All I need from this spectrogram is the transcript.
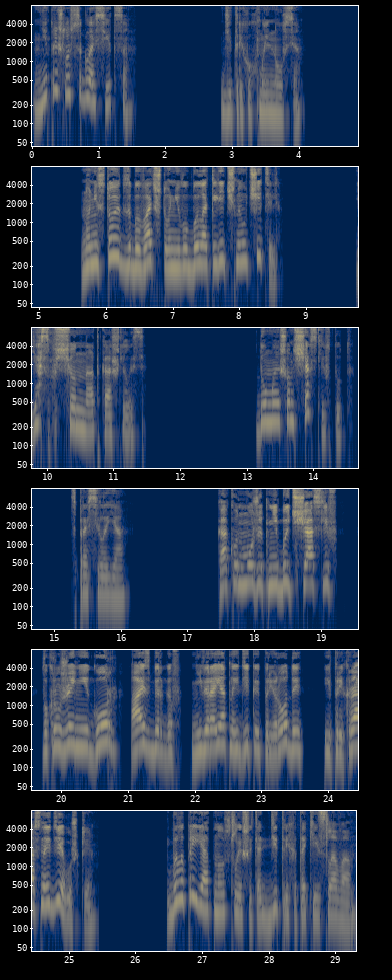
Мне пришлось согласиться. Дитрих ухмыльнулся. Но не стоит забывать, что у него был отличный учитель. Я смущенно откашлялась. «Думаешь, он счастлив тут?» — спросила я. «Как он может не быть счастлив в окружении гор, айсбергов, невероятной дикой природы и прекрасной девушки. Было приятно услышать от Дитриха такие слова.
